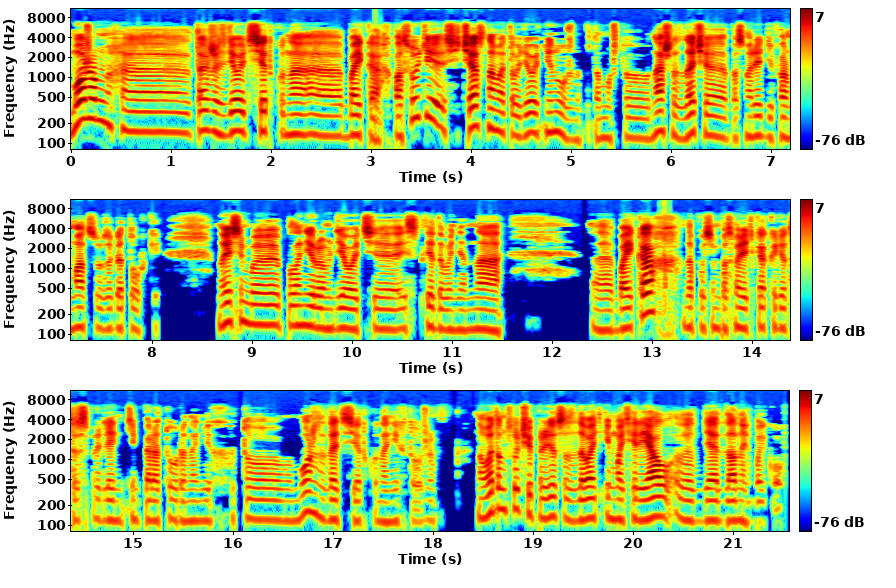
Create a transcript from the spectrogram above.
Можем э, также сделать сетку на э, байках. По сути, сейчас нам этого делать не нужно, потому что наша задача посмотреть деформацию заготовки. Но если мы планируем делать э, исследования на Э, байках, допустим, посмотреть, как идет распределение температуры на них, то можно дать сетку на них тоже. Но в этом случае придется создавать и материал э, для данных байков.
